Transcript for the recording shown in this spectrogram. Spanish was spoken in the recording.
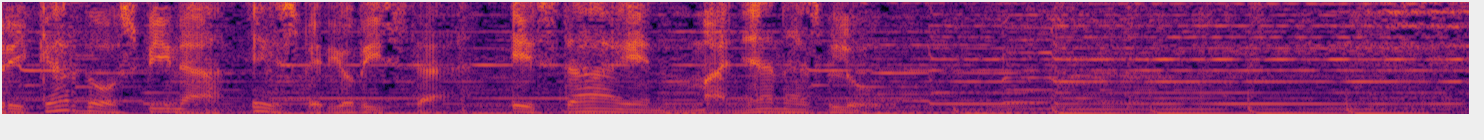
Ricardo Ospina es periodista. Está en Mañanas Blue.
